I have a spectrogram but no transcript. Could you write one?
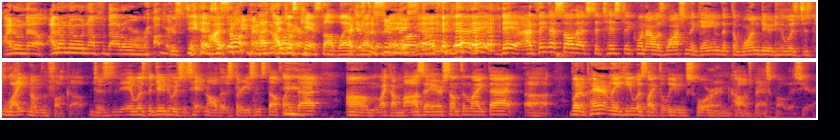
I don't know. I don't know enough about Oral Roberts. Yeah, I saw- I, I just can't stop laughing. I at just their names, they man. yeah, they, they, I think I saw that statistic when I was watching the game that the one dude who was just lighting them the fuck up, just it was the dude who was just hitting all those threes and stuff like that, um, like Abmas or something like that. Uh, but apparently he was like the leading scorer in college basketball this year.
